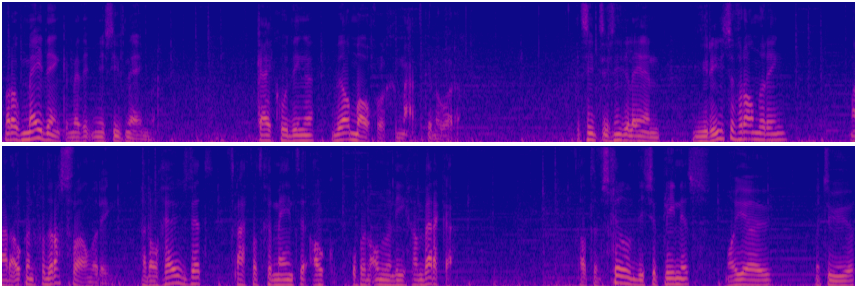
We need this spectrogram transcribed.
maar ook meedenken met de initiatiefnemer. Kijken hoe dingen wel mogelijk gemaakt kunnen worden. Het is dus niet alleen een juridische verandering, maar ook een gedragsverandering. De omgevingswet vraagt dat gemeenten ook op een andere manier gaan werken. Dat de verschillende disciplines, milieu, natuur,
